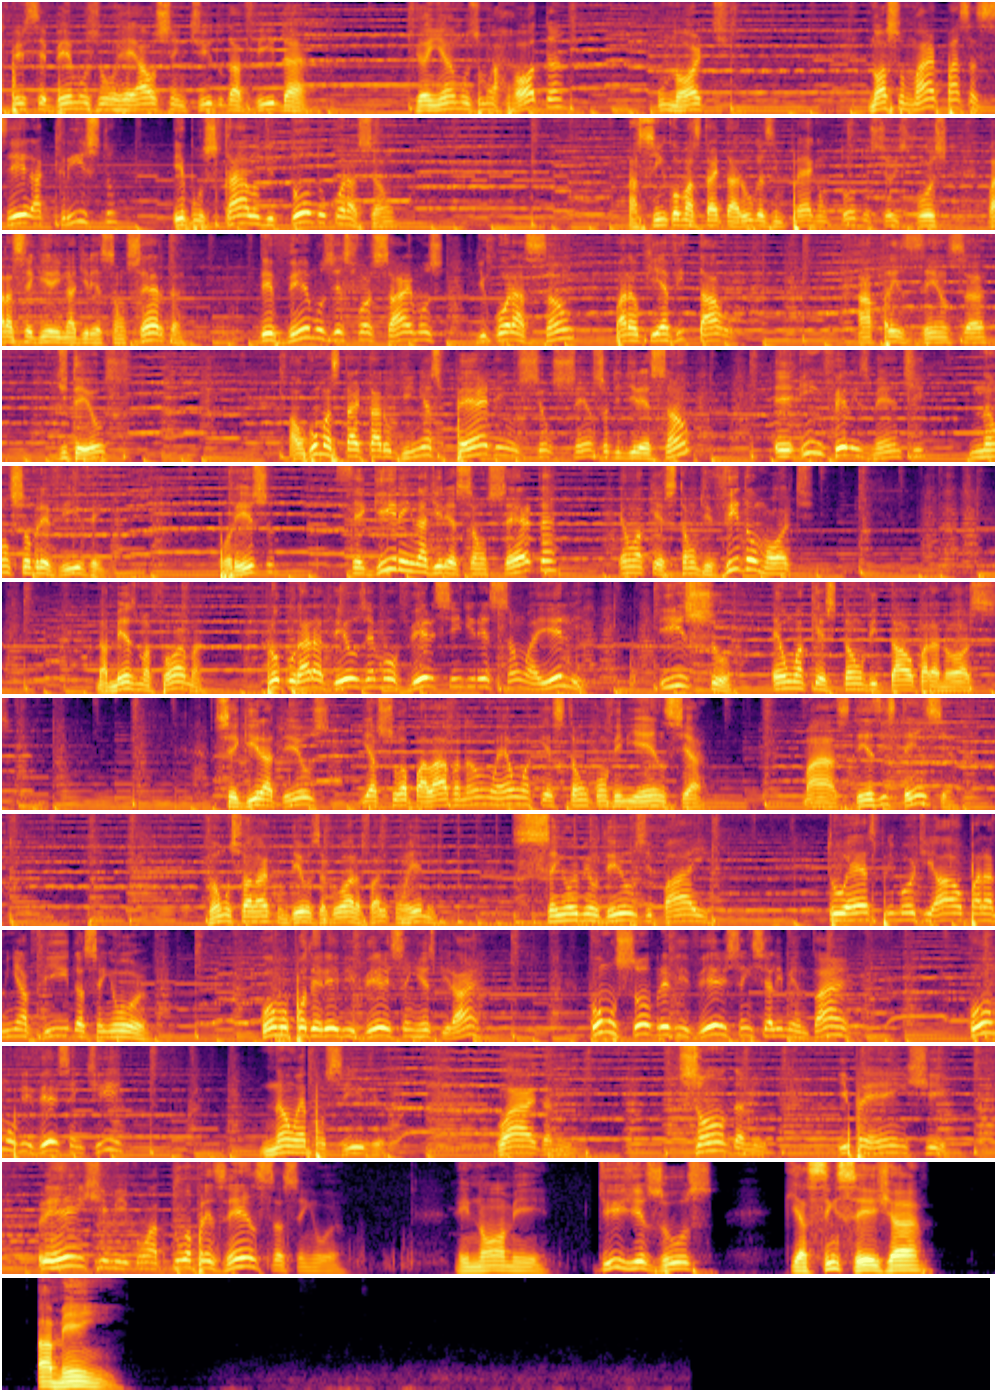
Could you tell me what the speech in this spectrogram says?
percebemos o real sentido da vida. Ganhamos uma rota, um norte. Nosso mar passa a ser a Cristo e buscá-lo de todo o coração. Assim como as tartarugas empregam todo o seu esforço para seguirem na direção certa, devemos esforçarmos de coração para o que é vital a presença de Deus. Algumas tartaruguinhas perdem o seu senso de direção e, infelizmente, não sobrevivem. Por isso, seguirem na direção certa é uma questão de vida ou morte. Da mesma forma, procurar a Deus é mover-se em direção a Ele. Isso é uma questão vital para nós. Seguir a Deus e a Sua palavra não é uma questão conveniência, mas de existência. Vamos falar com Deus agora, fale com Ele. Senhor meu Deus e Pai, Tu és primordial para a minha vida, Senhor. Como poderei viver sem respirar? Como sobreviver sem se alimentar? Como viver sem ti? Não é possível. Guarda-me, sonda-me e preenche, preenche-me com a tua presença, Senhor. Em nome de Jesus, que assim seja. Amém.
